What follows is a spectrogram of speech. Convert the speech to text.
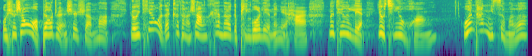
我学生问我标准是什么？有一天我在课堂上看到一个苹果脸的女孩，那天的脸又青又黄。我问她你怎么了？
